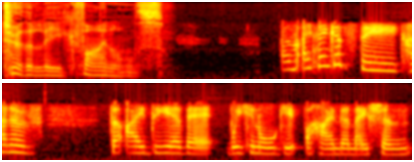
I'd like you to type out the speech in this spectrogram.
to the league finals? Um, I think it's the kind of the idea that we can all get behind a nation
